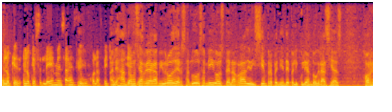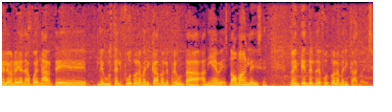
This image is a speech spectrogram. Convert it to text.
En lo que, en lo que lees mensajes te busco la fecha. Alejandro José. Arriaga, mi brother, saludos amigos de la radio y siempre pendiente Peliculeando, gracias. Jorge León Reyana, buen arte, ¿le gusta el fútbol americano? Le pregunta a Nieves. No, man, le dice, no entiendo el de fútbol americano, dice.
